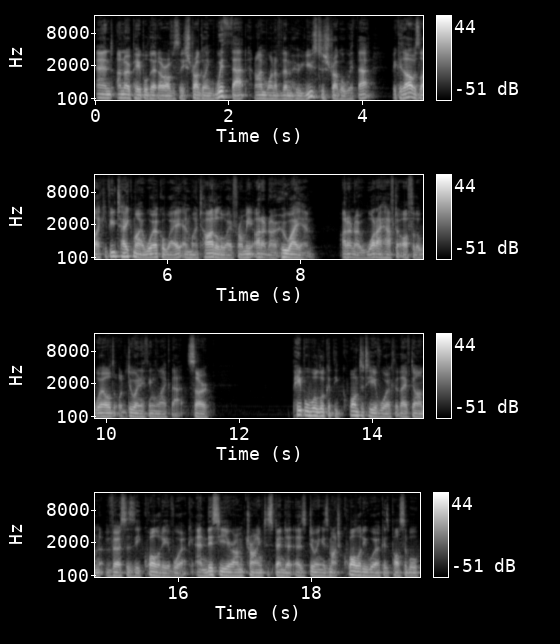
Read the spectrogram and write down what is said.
And I know people that are obviously struggling with that. And I'm one of them who used to struggle with that because I was like, if you take my work away and my title away from me, I don't know who I am. I don't know what I have to offer the world or do anything like that. So people will look at the quantity of work that they've done versus the quality of work. And this year, I'm trying to spend it as doing as much quality work as possible.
